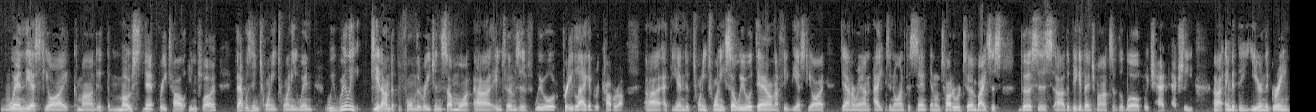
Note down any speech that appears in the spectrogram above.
when the STI commanded the most net retail inflow, that was in 2020 when we really did underperform the region somewhat uh, in terms of we were a pretty laggard recoverer uh, at the end of 2020. So we were down, I think the STI down around 8 to 9% and on total return basis versus uh, the bigger benchmarks of the world, which had actually uh, ended the year in the green.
